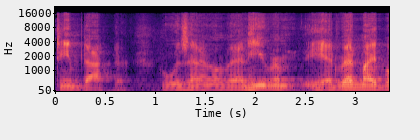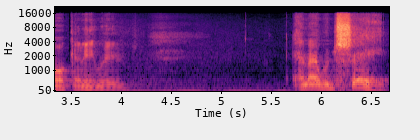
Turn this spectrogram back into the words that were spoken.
team doctor who was in it, and he, he had read my book, and he, and I would say,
